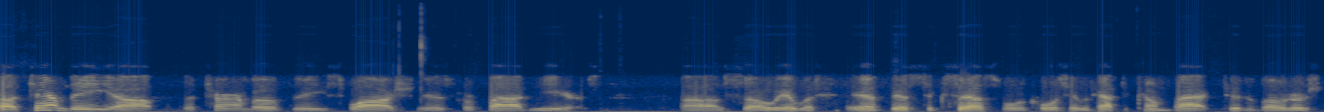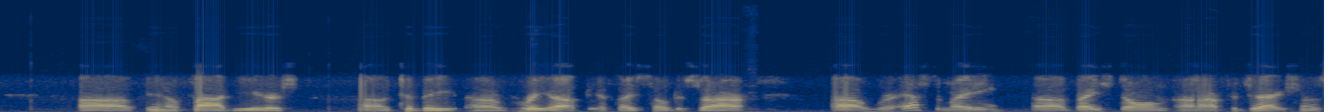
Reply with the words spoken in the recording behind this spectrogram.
Uh, Tim, the, uh, the term of the SPLOST is for five years. Uh, so it would, if it's successful, of course, it would have to come back to the voters, uh, you know, five years uh, to be uh, re-upped if they so desire. Uh, we're estimating, uh, based on uh, our projections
